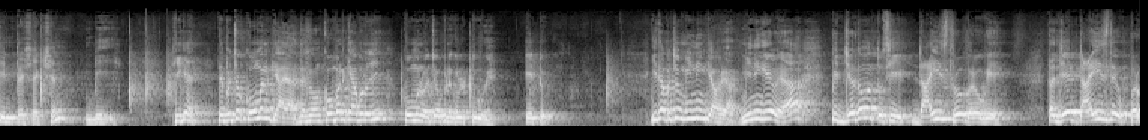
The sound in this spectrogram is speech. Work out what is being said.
intersection B ਠੀਕ ਹੈ ਤੇ ਬੱਚੋ ਕਾਮਨ ਕੀ ਆਇਆ ਦੇਖੋ ਹੁਣ ਕਾਮਨ ਕੀ ਬੋਲੋ ਜੀ ਕਾਮਨ ਬੱਚੋ ਆਪਣੇ ਕੋਲ 2 ਹੈ A 2 ਇਹਦਾ ਬੱਚੋ मीनिंग ਕੀ ਹੋਇਆ मीनिंग ਇਹ ਹੋਇਆ ਕਿ ਜਦੋਂ ਤੁਸੀਂ ਡਾਈਸ ਥਰੋ ਕਰੋਗੇ ਤਾਂ ਜੇ ਡਾਈਸ ਦੇ ਉੱਪਰ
